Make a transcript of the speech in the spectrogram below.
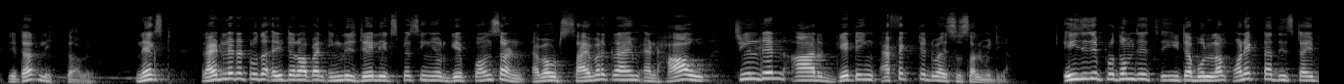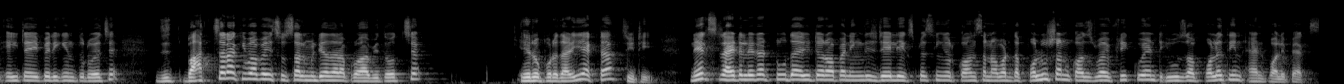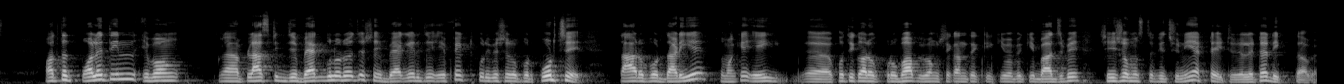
লেটার লিখতে হবে। Next write letter to the editor of an English daily expressing your grave concern about cyber crime and how children are getting affected by social media এই যে যে প্রথম যে এইটা বললাম, অনেকটা দিস টাইপ এই টাইপেরই কিন্তু রয়েছে, যে বাচ্চারা কীভাবে এই সোশ্যাল মিডিয়া দ্বারা প্রভাবিত হচ্ছে, এর উপরে দাঁড়িয়ে একটা চিঠি। Next write a letter to the editor of an English daily expressing your concern over the pollution caused by frequent use of polythene and polypacks অর্থাৎ পলিথিন এবং প্লাস্টিক যে ব্যাগগুলো রয়েছে, সেই ব্যাগের যে এফেক্ট পরিবেশের ওপর পড়ছে, তার উপর দাঁড়িয়ে তোমাকে এই ক্ষতিকারক প্রভাব এবং সেখান থেকে কীভাবে কী বাঁচবে, সেই সমস্ত কিছু নিয়ে একটা এডিটর লেটার লিখতে হবে।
